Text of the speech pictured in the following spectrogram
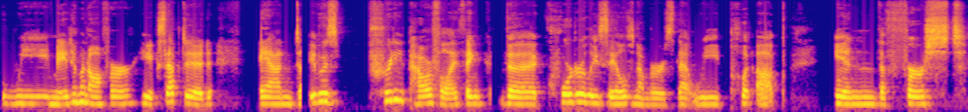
we made him an offer, he accepted. And it was pretty powerful. I think the quarterly sales numbers that we put up in the first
